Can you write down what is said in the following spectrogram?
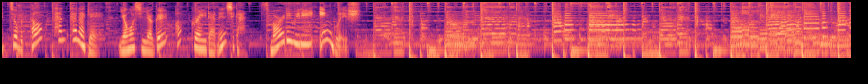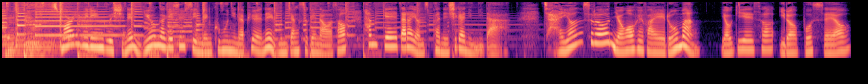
기초부터 탄탄하게 영어 실력을 업그레이드하는 시간 Smarty Weedy English Weedy English는 유용하게 쓸 수 있는 구문이나 표현을 문장 속에 넣어서 함께 따라 연습하는 시간입니다. 자연스러운 영어 회화의 로망 여기에서 잃어보세요.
